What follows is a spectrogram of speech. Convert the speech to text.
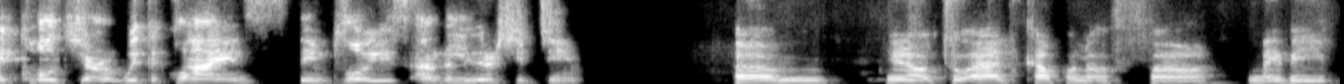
a culture with the clients the employees and the leadership team. Um, you know, to add a couple of uh, maybe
